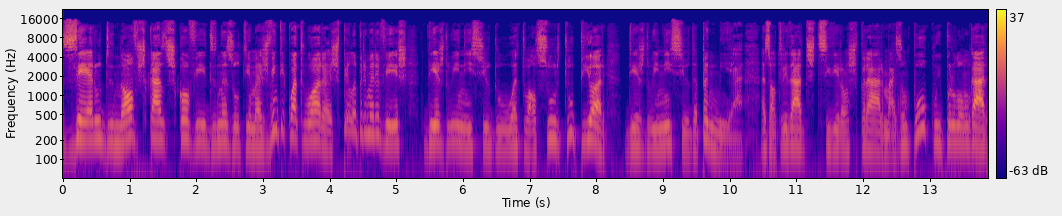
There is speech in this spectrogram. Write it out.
zero de novos casos Covid nas últimas 24 horas, pela primeira vez desde o início do atual surto, o pior desde o início da pandemia. As autoridades decidiram esperar mais um pouco e prolongar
